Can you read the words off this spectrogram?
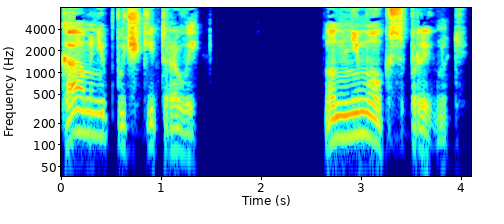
камни, пучки травы. Он не мог спрыгнуть.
